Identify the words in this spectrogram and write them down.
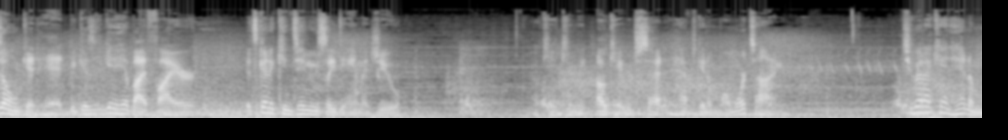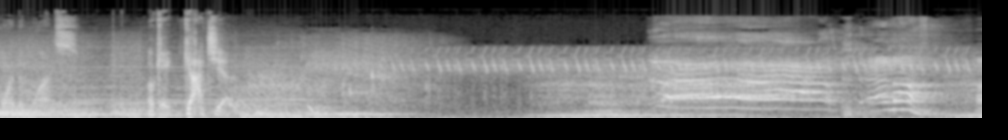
don't get hit, because if you get hit by fire, it's going to continuously damage you. Okay, can we... Okay, we just have to get him one more time. Too bad I can't hit him more than once. Okay, gotcha! Enough! I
